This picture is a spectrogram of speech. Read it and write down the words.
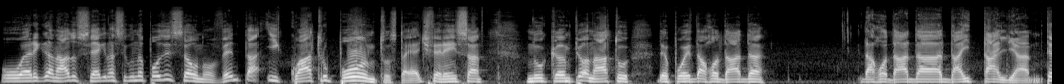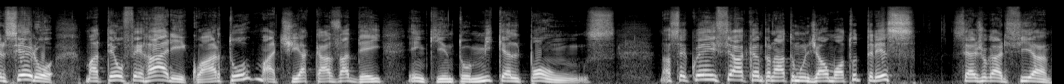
O Eric Granado segue na segunda posição, 94 pontos. Tá aí a diferença no campeonato depois da rodada da rodada da Itália. Terceiro, Matteo Ferrari. Quarto, Mattia Casadei. Em quinto, Miquel Pons. Na sequência, Campeonato Mundial Moto 3. Sérgio Garcia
